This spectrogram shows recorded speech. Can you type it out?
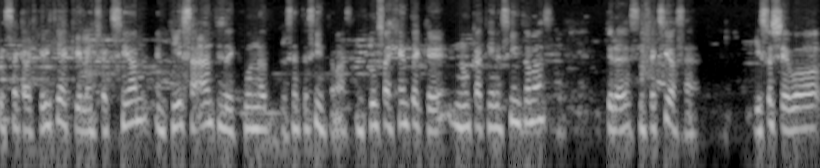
esa característica que la infección empieza antes de que uno presente síntomas. Incluso hay gente que nunca tiene síntomas, pero es infecciosa. Y eso llevó,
